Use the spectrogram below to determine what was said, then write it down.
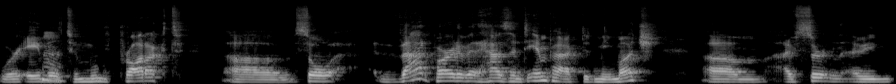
We're able hmm. to move product. Uh, so that part of it hasn't impacted me much. Um, I've certain, I mean,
